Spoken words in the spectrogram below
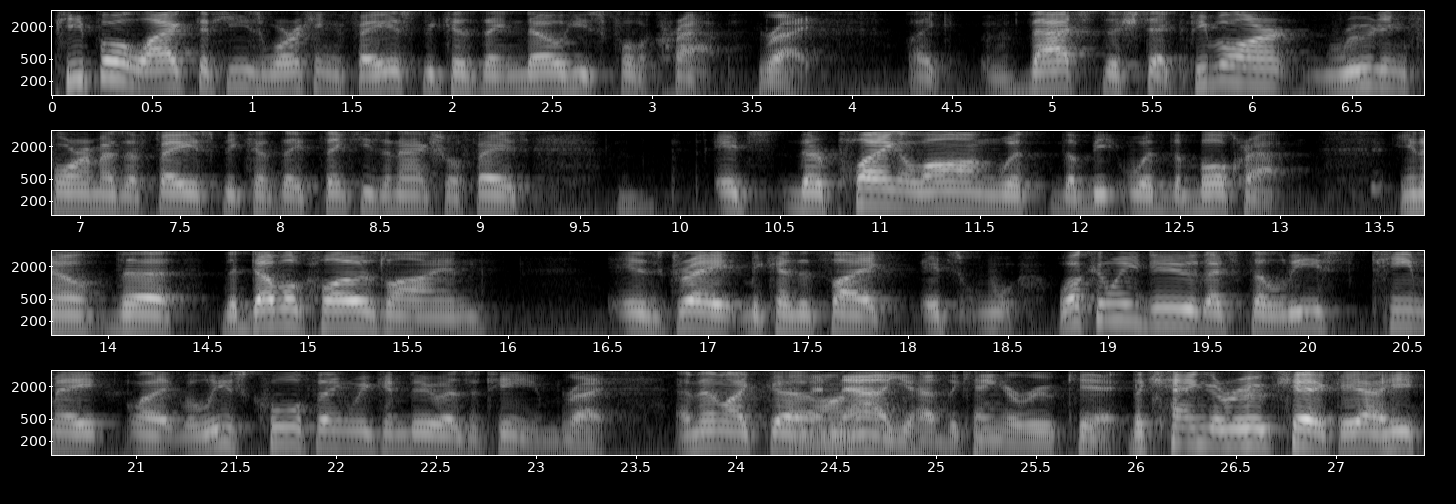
people like that he's working face because they know he's full of crap. Right. Like that's the shtick. People aren't rooting for him as a face because they think he's an actual face. It's they're playing along with the with the bullcrap. You know the the double clothesline is great because it's like it's what can we do that's the least teammate like the least cool thing we can do as a team. Right. And then like uh, And then on- now you have the kangaroo kick. the kangaroo kick. Yeah, he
